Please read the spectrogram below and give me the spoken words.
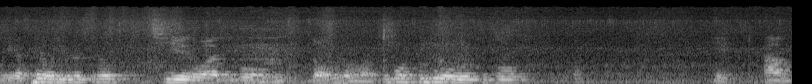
우리가 세월이 흐를수록 지혜로워지고 너그러워지고 부드러워지고 예 다음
